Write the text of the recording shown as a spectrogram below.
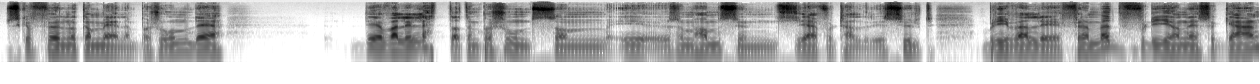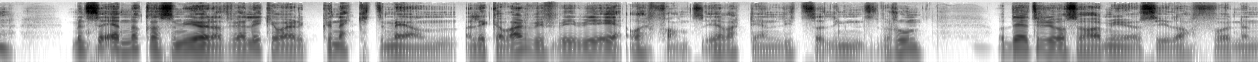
du skal føle noe med den personen. Det, det er veldig lett at en person som, som Hamsuns jeg forteller i Sult, blir veldig fremmed fordi han er så gæren. Men så er det noe som gjør at vi allikevel connecter med han allikevel. Vi, vi, vi er Oi, faen, jeg har vært i en litt så lignende situasjon. Og det tror jeg også har mye å si da, for den,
